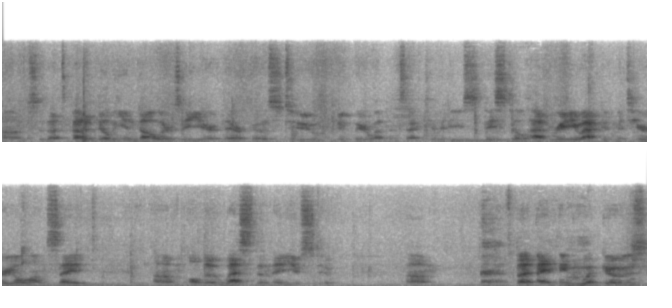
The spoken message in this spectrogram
Um, so that's about a billion dollars a year there goes to nuclear weapons activities. They still have radioactive material on site, um, although less than they used to. Um, but I think what goes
